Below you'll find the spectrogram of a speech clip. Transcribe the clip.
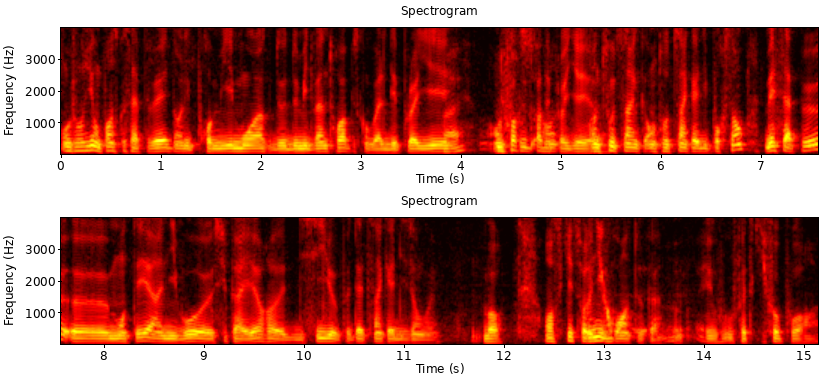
Aujourd'hui, on pense que ça peut être dans les premiers mois de 2023 puisqu'on va le déployer. Une fois que ce sera déployé. En dessous de 5, entre 5 à 10% mais ça peut monter à un niveau supérieur d'ici peut-être 5 à 10 ans. Ouais. Bon, on se quitte sur On y croit en tout cas. Et vous faites ce qu'il faut pour.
